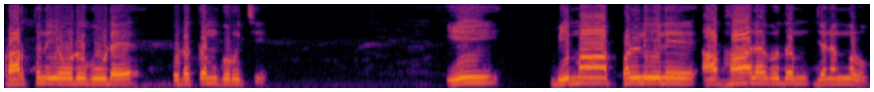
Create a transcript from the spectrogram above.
പ്രാർത്ഥനയോടുകൂടെ തുടക്കം കുറിച്ച് ഈ ഭീമാപ്പള്ളിയിലെ ആഭാലവൃതം ജനങ്ങളും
